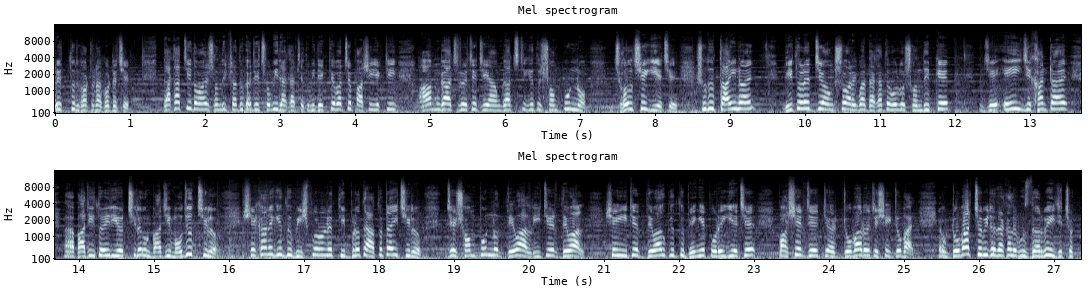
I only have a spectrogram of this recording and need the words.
মৃত্যুর ঘটনা ঘটেছে। দেখাচ্ছি তোমাদের সন্দীপ সাধুকা যে ছবি দেখাচ্ছে, তুমি দেখতে পাচ্ছ পাশেই একটি আম গাছ রয়েছে, যে আম গাছটি কিন্তু সম্পূর্ণ ঝলসে গিয়েছে। শুধু তাই নয়, ভিতরের যে অংশ আরেকবার দেখাতে বলব সন্দীপকে, যে এই যেখানটায় বাজি তৈরি হচ্ছিল এবং বাজি মজুদ ছিল, সেখানে কিন্তু বিস্ফোরণের তীব্রতা এতটাই ছিল যে সম্পূর্ণ দেওয়াল, ইটের দেওয়াল, সেই ইটের দেওয়াল কিন্তু ভেঙে পড়ে গিয়েছে। পাশের যে ডোবা রয়েছে সেই ডোবায়। এবং ডোবার ছবিটা দেখালে বুঝতে পারবে এই যে ছোট্ট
